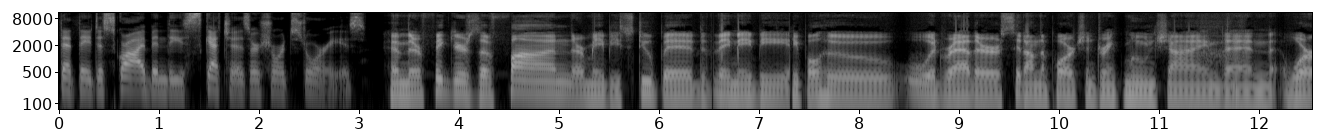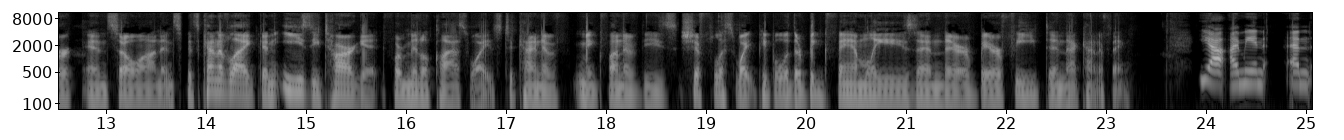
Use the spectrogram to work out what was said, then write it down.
that they describe in these sketches or short stories and they're figures of fun. They're maybe stupid. They may be people who would rather sit on the porch and drink moonshine than work and so on. And it's kind of like an easy target for middle class whites to kind of make fun of these shiftless white people with their big families and their bare feet and that kind of thing. Yeah, I mean, and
